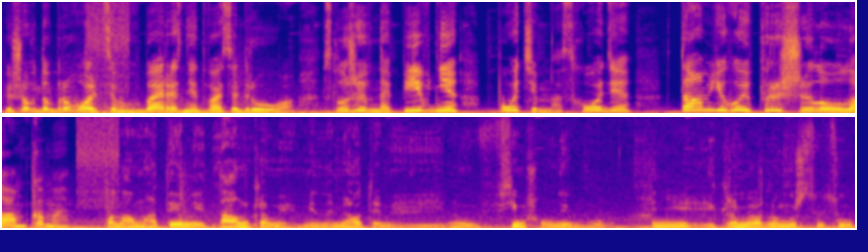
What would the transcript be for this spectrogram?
Пішов добровольцем в березні 22-го. Служив на півдні, потім на сході. Там його й пришило уламками. По нам гатили танками, мінометами і ну, всім, що в них було. Мені і кромежну мишцю цю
